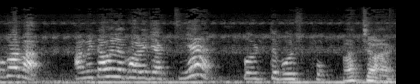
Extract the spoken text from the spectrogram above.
ও বাবা আমি তাহলে ঘরে যাচ্ছি হ্যাঁ? পড়তে বসবো। আচ্ছা আয়।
